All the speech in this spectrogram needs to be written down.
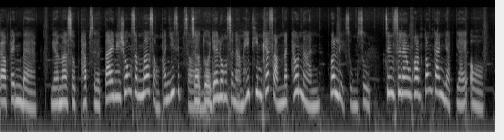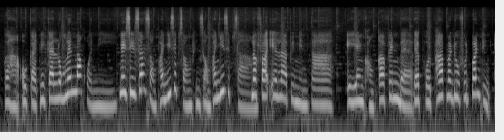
กาเฟนแบกย้ายมาสบทับเสือใต้ในช่วงซัมเมอร์ 2022 เจ้าตัวได้ลงสนามให้ทีมแค่ 3 นัดเท่านั้นว่าลีกสูงสุด จึงแสดงความต้องการอยากย้ายออก เพื่อหาโอกาสในการลงเล่นมากกว่านี้ ในซีซั่น 2022-2023 ลาฟาเอลาปิเมนตา เอเย่นของกาเฟนแบกได้โพสต์ภาพมาดูฟุตบอลถึงแอ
